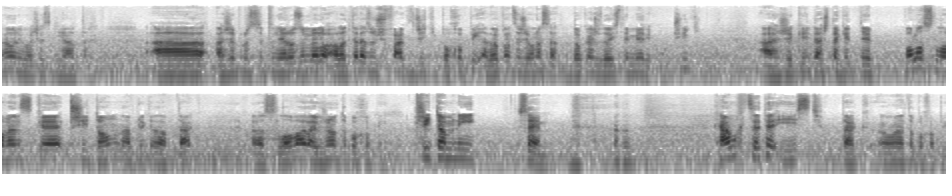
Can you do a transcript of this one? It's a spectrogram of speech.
Hovorím o českých autách. A, a že proste to nerozumelo, ale teraz už fakt, že ti pochopí a dokonca, že ona sa dokáže do istej miery učiť a že keď dáš také tie poloslovenské přitom, napríklad tak, uh, slova, takže ona to pochopí. Přítomný sem. Kam chcete ísť, tak ona to pochopí.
